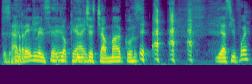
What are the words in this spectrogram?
pues Es- arréglense, es lo que hay. pinches chamacos. y así fue.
